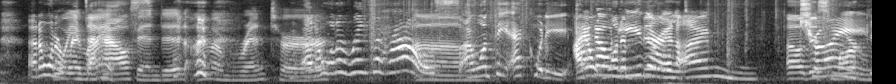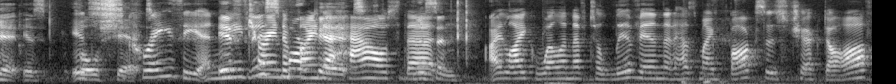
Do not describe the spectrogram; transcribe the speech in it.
I don't want to rent am a I house. offended. I'm a renter. I don't want to rent a house. I Um, want the equity. I I don't, want to either, and I'm. oh, this trying. market is bullshit. It's crazy, and If me trying to find a house that Listen. I like well enough to live in that has my boxes checked off.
